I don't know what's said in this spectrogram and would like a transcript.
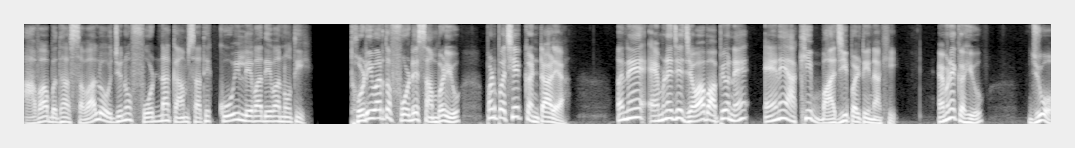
આવા બધા સવાલો જેનો ફોર્ડના કામ સાથે કોઈ લેવા દેવા નહોતી. થોડીવાર તો ફોર્ડે સાંભળ્યું, પણ પછી એક કંટાળ્યા. અને એમણે જે જવાબ આપ્યો ને, એણે આખી બાજી પલટી નાખી. એમણે કહ્યું, જુઓ,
